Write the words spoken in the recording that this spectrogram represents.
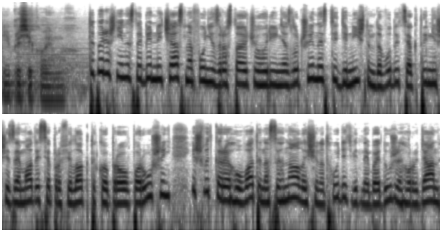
и пресекаем их. Теперішній нестабільний час на фоні зростаючого рівня злочинності дільничним доводиться активніше займатися профілактикою правопорушень і швидко реагувати на сигнали, що надходять від небайдужих городян.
